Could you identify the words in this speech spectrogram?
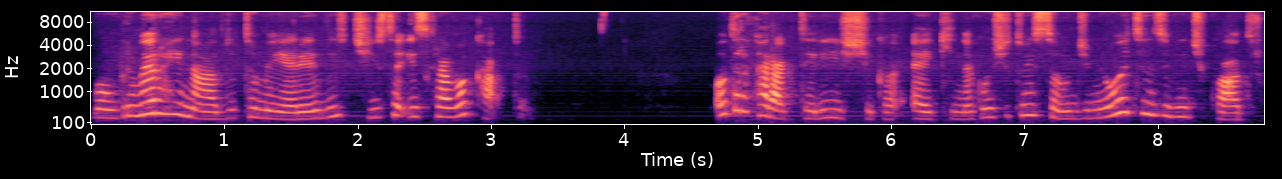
Bom, o primeiro reinado também era elitista e escravocrata. Outra característica é que, na Constituição de 1824,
